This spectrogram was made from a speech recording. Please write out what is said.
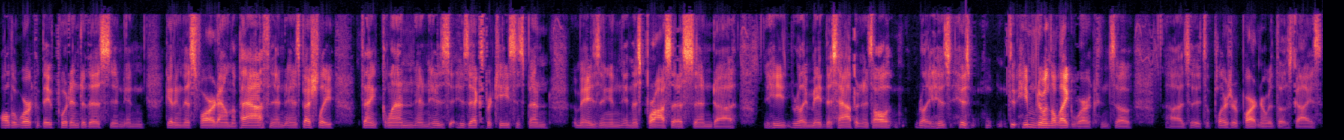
all the work that they've put into this and, and getting this far down the path and, and especially thank Glen and his his expertise has been amazing in, in this process and uh, he really made this happen. It's all really his his him doing the legwork and so uh, it's, it's a pleasure to partner with those guys.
